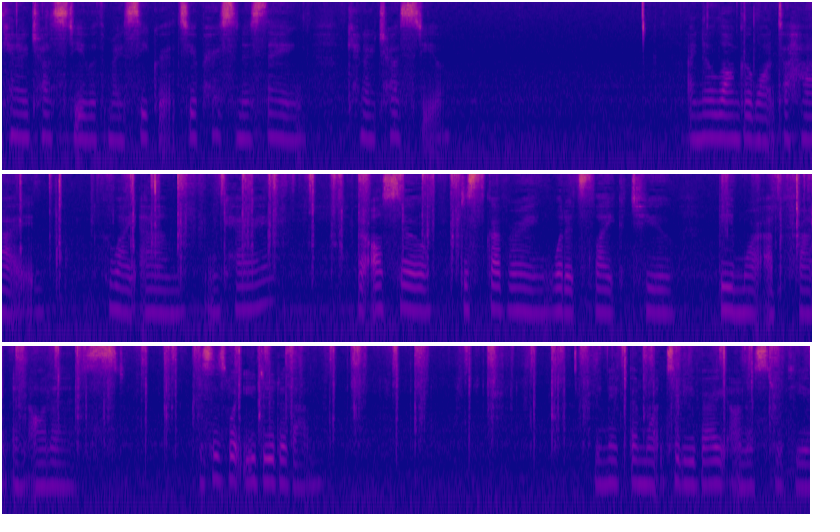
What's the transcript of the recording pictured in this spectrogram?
Can I trust you with my secrets? Your person is saying, Can I trust you? I no longer want to hide who I am, okay? They're also discovering what it's like to be more upfront and honest. This is what you do to them. You make them want to be very honest with you.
